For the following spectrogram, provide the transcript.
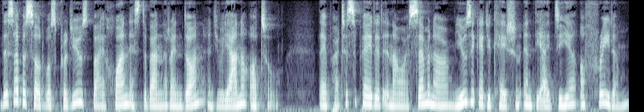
This episode was produced by Juan Esteban Rendon and Juliana Otto. They participated in our seminar Music Education and the Idea of Freedom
